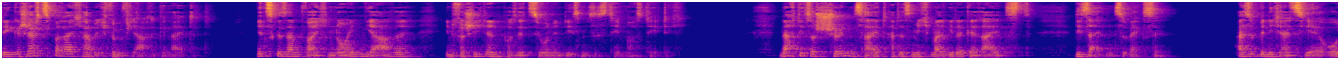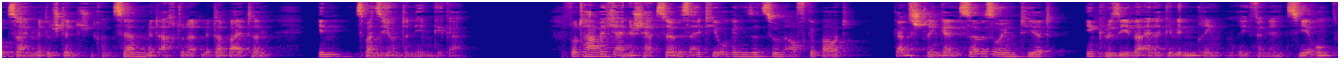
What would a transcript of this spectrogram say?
Den Geschäftsbereich habe ich fünf Jahre geleitet. Insgesamt war ich neun Jahre in verschiedenen Positionen in diesem Systemhaus tätig. Nach dieser schönen Zeit hat es mich mal wieder gereizt, die Seiten zu wechseln. Also bin ich als CIO zu einem mittelständischen Konzern mit 800 Mitarbeitern in 20 Unternehmen gegangen. Dort habe ich eine Shared Service IT Organisation aufgebaut, ganz stringent serviceorientiert, inklusive einer gewinnbringenden Refinanzierung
